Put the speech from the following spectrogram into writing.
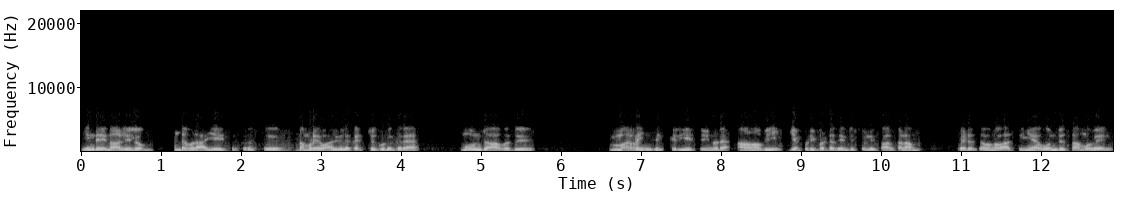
இன்றைய நாளிலும் ஆண்டவராய் இயேசு கிறிஸ்து நம்முடைய வாழ்வில கற்றுக் கொடுக்கிற மூன்றாவது மறைந்து கிரியை ஆவி எப்படிப்பட்டது என்று சொல்லி பார்க்கலாம். எடுத்தவங்க வாசிங்க. ஒன்று சாமுவேல்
